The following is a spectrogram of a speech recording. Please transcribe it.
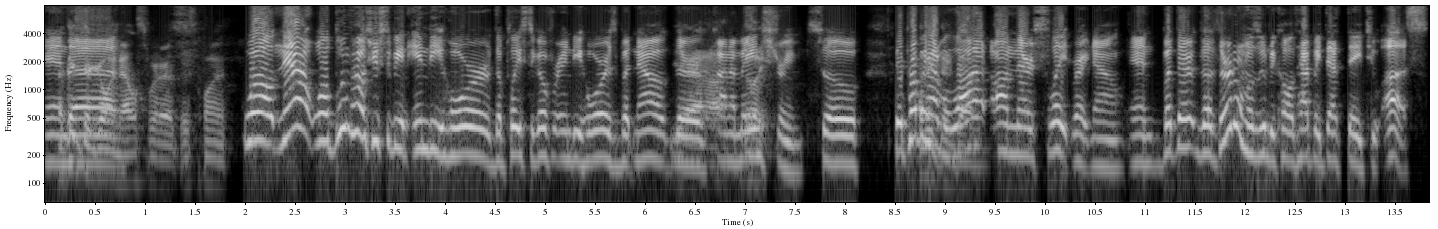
I And think they're uh, going elsewhere at this point. well, now, well, Blumhouse used to be an indie horror, the place to go for indie horrors, but now they're Yeah, kind of really. mainstream. So they probably have a they're lot on their slate right now. And but they're- the third one was going to be called Happy Death Day to Us,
